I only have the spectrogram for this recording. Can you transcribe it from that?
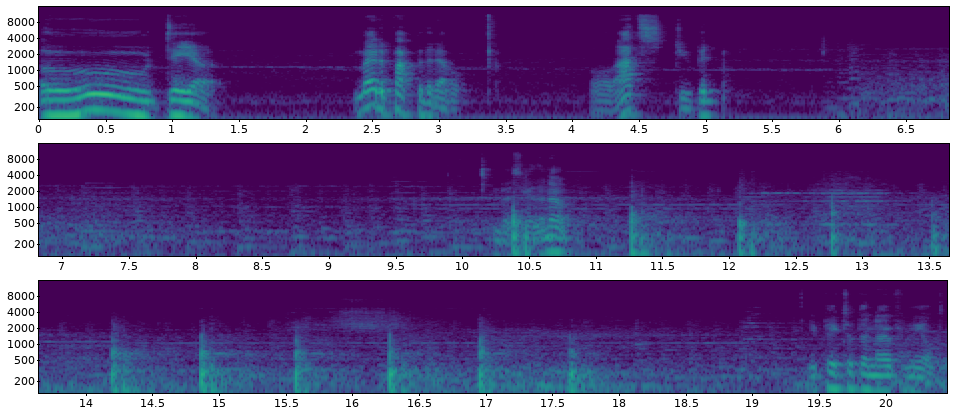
Oh dear. Made a pact with the devil. Well, that's stupid. Investigate the note. You picked up the note from the altar.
